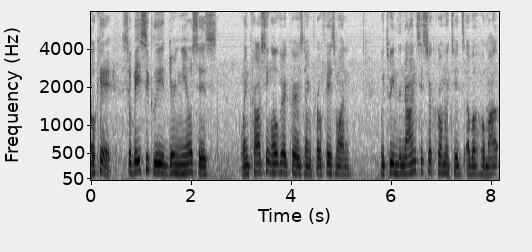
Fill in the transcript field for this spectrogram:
Okay, so basically during meiosis, when crossing over occurs during prophase 1 between the non-sister chromatids of a homo-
